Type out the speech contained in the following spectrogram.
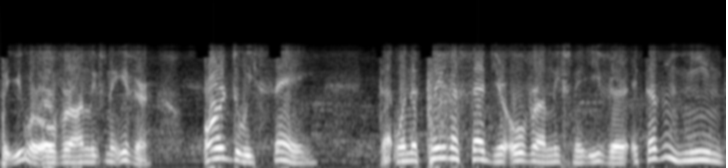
but you were over on Lifnei Iver. Or do we say that when the Torah said you're over on Lifnei Iver, it doesn't mean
